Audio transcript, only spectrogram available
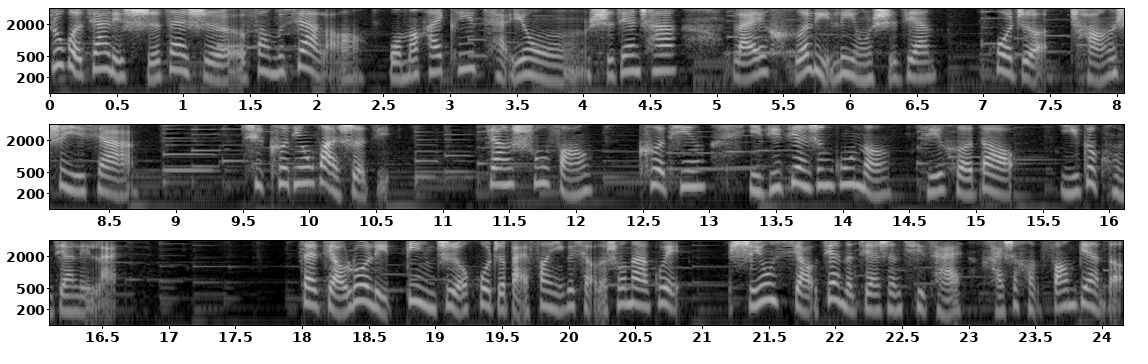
如果家里实在是放不下了啊，我们还可以采用时间差来合理利用时间，或者尝试一下去客厅化设计，将书房、客厅以及健身功能集合到一个空间里来，在角落里定制或者摆放一个小的收纳柜。使用小件的健身器材还是很方便的，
